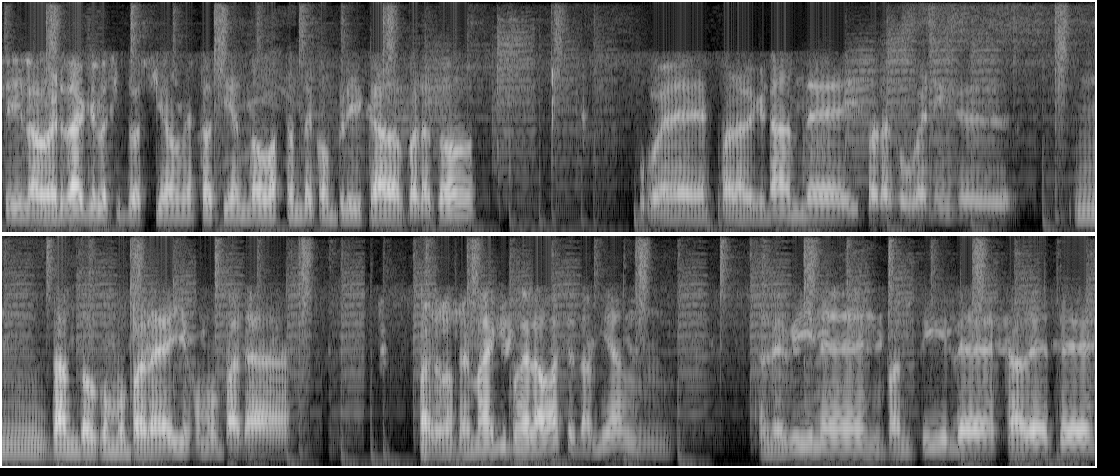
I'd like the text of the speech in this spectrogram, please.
Sí, la verdad que la situación está siendo bastante complicada para todos. Pues para el grande y para el juvenil, mm, tanto como para ellos como para para los demás equipos de la base también, alevines, infantiles, cadetes,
